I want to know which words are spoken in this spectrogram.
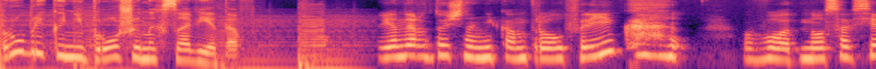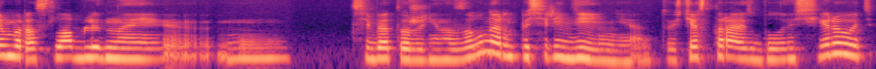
Рубрика непрошенных советов – я, наверное, точно не контрол-фрик, вот, но совсем расслабленной себя тоже не назову, наверное, посередине. То есть я стараюсь балансировать,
